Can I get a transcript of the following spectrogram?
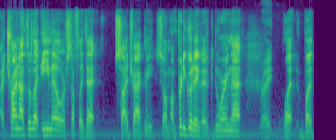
I try not to let email or stuff like that sidetrack me. So I'm, I'm pretty good at, at ignoring that. Right. But but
